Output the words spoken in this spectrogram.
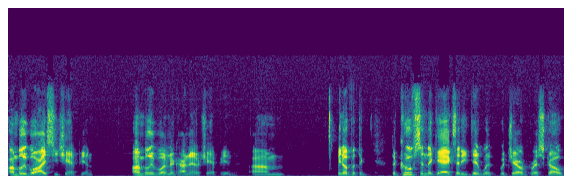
unbelievable IC champion, unbelievable Intercontinental champion. Um, you know, but the the goofs and the gags that he did with with Gerald Brisco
